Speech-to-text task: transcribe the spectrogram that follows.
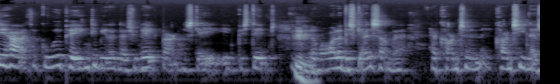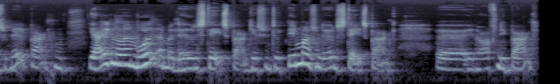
det har de gode penge. De mener, at Nationalbanken skal have en bestemt mm. rolle. og Vi skal alle sammen have, have konti, konti i Nationalbanken. Jeg har ikke noget imod, at man lavede en statsbank. Jeg synes, det er glimrende, at man lavede en statsbank øh, en offentlig bank.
